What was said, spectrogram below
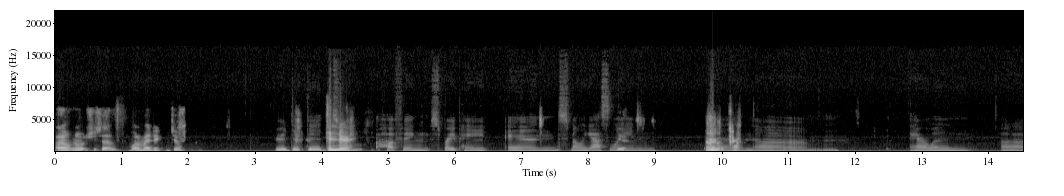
I don't know what she said. What am I addicted to? You're addicted Tinder. to huffing spray paint and smelling gasoline and um, heroin, uh,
